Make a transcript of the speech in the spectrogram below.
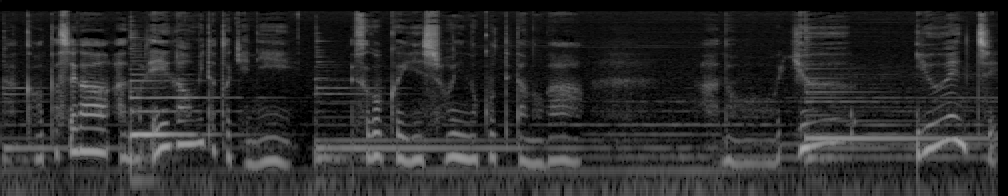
なんか私があの映画を見た時にすごく印象に残ってたのが遊遊園地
